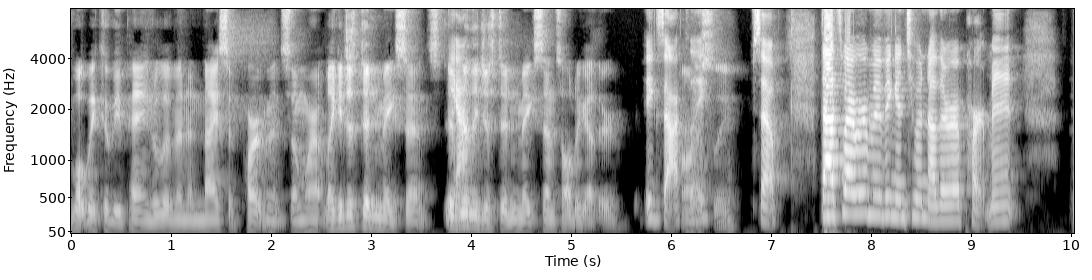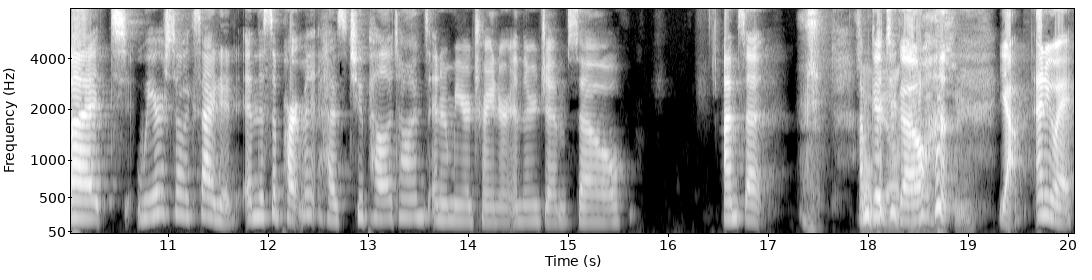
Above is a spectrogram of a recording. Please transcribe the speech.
what we could be paying to live in a nice apartment somewhere. Like it just didn't make sense. It Yeah. really just didn't make sense altogether. exactly. Honestly, So that's why we're moving into another apartment. But we are so excited. And this apartment has two Pelotons and a mirror trainer in their gym. So I'm set. I'm good to go. Yeah. Anyway,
